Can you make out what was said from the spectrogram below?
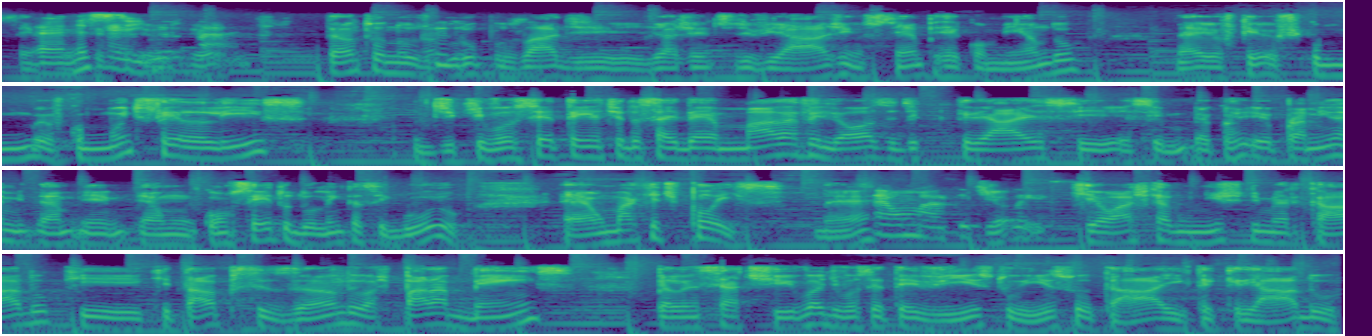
Sempre, É, sim. eu- eu- tanto nos grupos lá de, de agentes de viagem, eu sempre recomendo. Né? Eu, fiquei, eu, fico, eu fico muito feliz de que você tenha tido essa ideia maravilhosa de criar esse. esse Para mim, é, é um conceito do Linka Seguro, é um marketplace, né? É um marketplace. que eu acho que é um nicho de mercado que que estava precisando. Eu acho parabéns pela iniciativa de você ter visto isso, tá? E ter criado,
